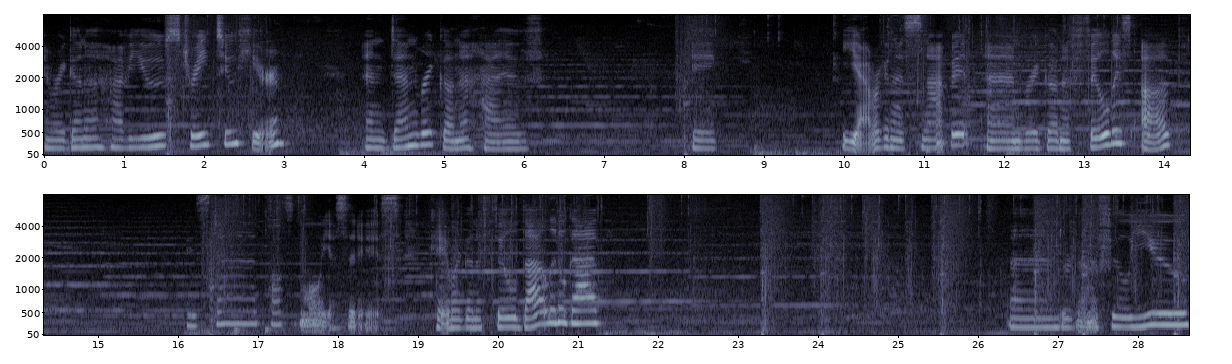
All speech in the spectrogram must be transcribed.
And we're gonna have you straight to here. And then we're gonna have a yeah, we're gonna snap it and we're gonna fill this up. Is that possible? Yes, it is. Okay, we're gonna fill that little gap. And we're gonna fill you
